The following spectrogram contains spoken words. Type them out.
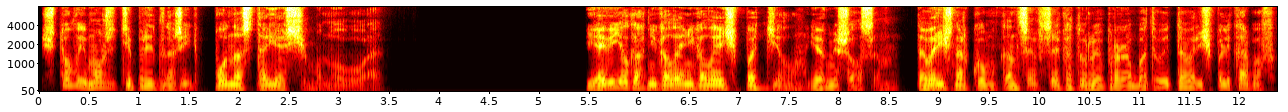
Что вы можете предложить по-настоящему нового? Я видел, как Николай Николаевич потел. Я вмешался. Товарищ нарком, концепция, которую прорабатывает товарищ Поликарпов,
